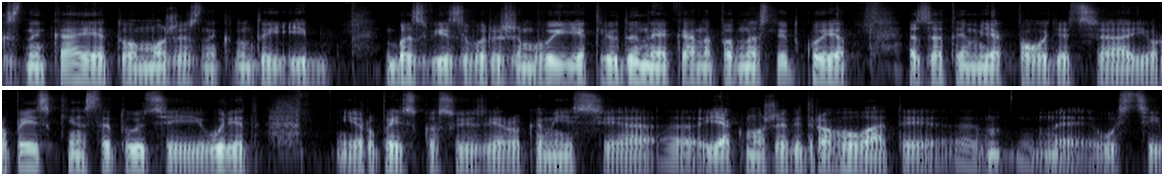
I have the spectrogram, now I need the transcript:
зникає, то може зникнути і безвізовий режим. Ви як людина, яка напевно слідкує за тим, як поводяться європейські інституції, і уряд Європейського союзу, Єврокомісія, е, як може відреагувати е, у цій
